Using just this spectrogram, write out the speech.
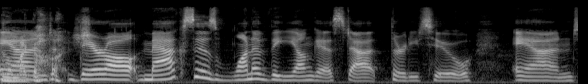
Oh and gosh. they're all. Max is one of the youngest at 32, and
